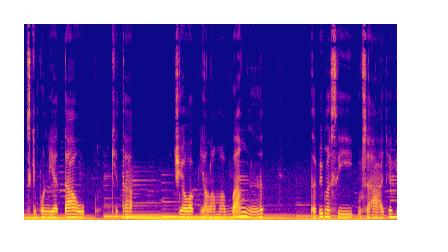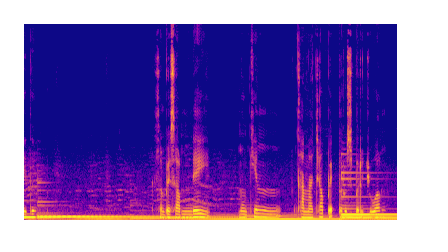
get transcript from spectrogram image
meskipun dia tahu kita jawabnya lama banget tapi masih usaha aja gitu. Sampai someday mungkin karena capek terus berjuang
